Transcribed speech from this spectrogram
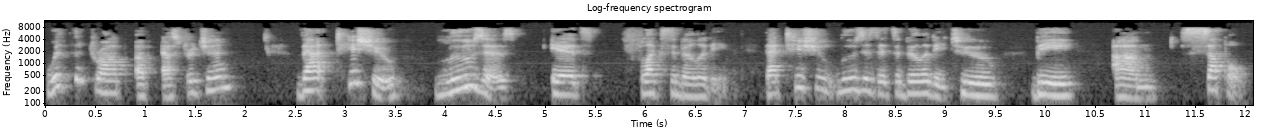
with the drop of estrogen, that tissue loses its flexibility. That tissue loses its ability to be um, supple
